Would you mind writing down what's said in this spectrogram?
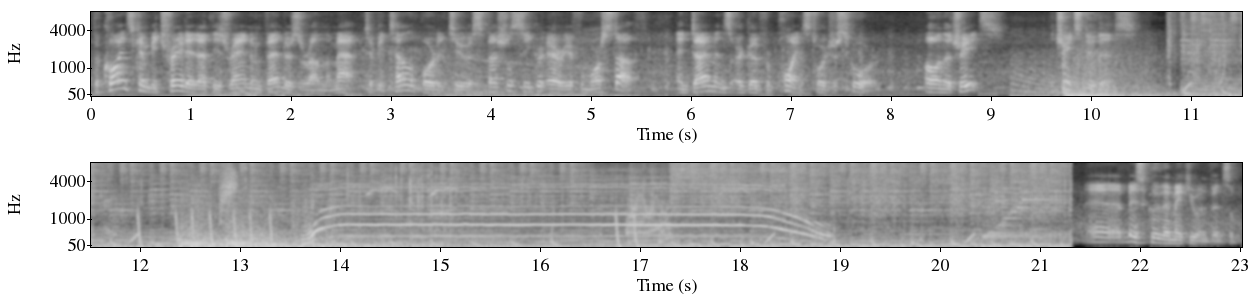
The coins can be traded at these random vendors around the map to be teleported to a special secret area for more stuff, and diamonds are good for points towards your score. Oh, and the treats? The treats do this. Uh, basically, they make you invincible.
